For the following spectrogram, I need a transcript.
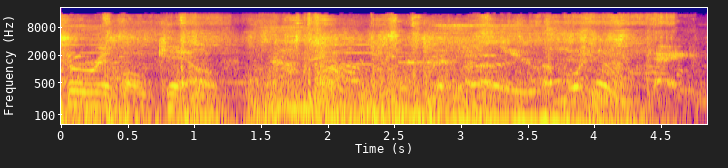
Triple kill. You.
